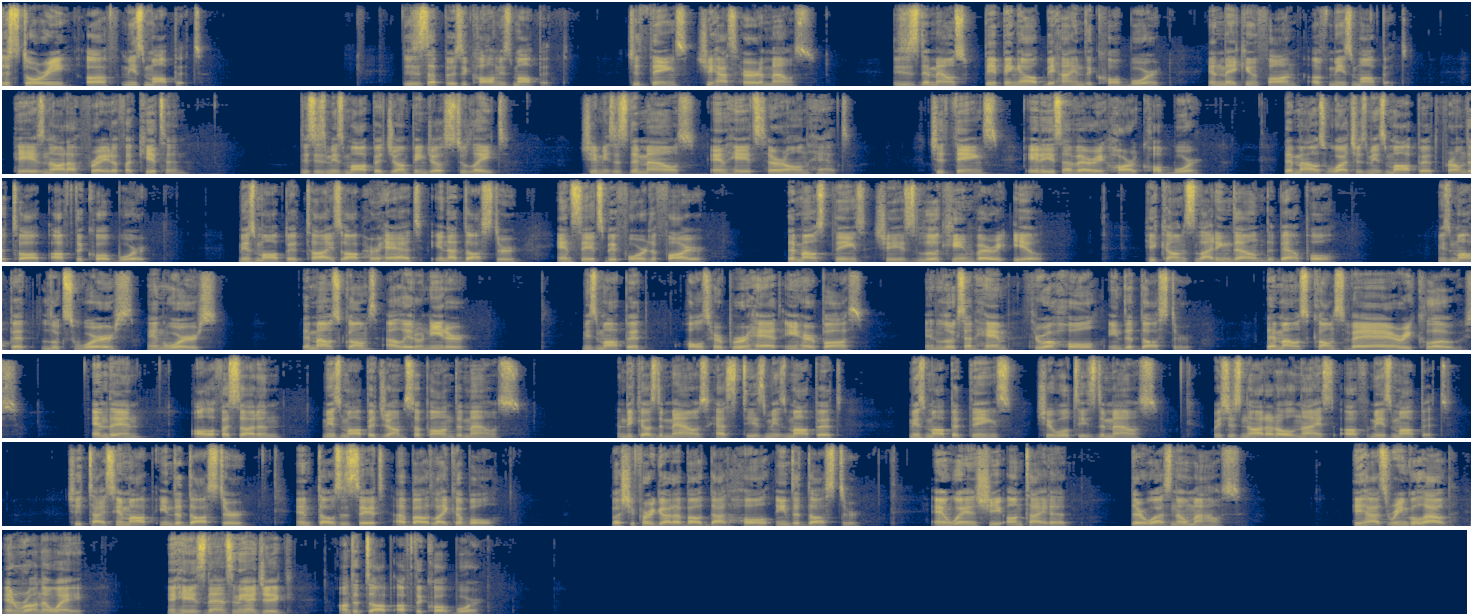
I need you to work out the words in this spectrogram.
The story of Miss Moppet. This is a pussy called Miss Moppet. She thinks she has heard a mouse. This is the mouse peeping out behind the cupboard and making fun of Miss Moppet. He is not afraid of a kitten. This is Miss Moppet jumping just too late. She misses the mouse and hits her own head. She thinks it is a very hard cupboard the mouse watches Miss Moppet from the top of the cupboard. Miss Moppet ties up her head in a duster and sits before the fire. The mouse thinks she is looking very ill. He comes sliding down the bell pull. Miss Moppet looks worse and worse. The mouse comes a little nearer. Miss Moppet holds her poor head in her paws and looks at him through a hole in the duster. The mouse comes very close. And then, all of a sudden, Miss Moppet jumps upon the mouse. And because the mouse has teased Miss Moppet, Miss Moppet thinks she will tease the mouse, which is not at all nice of Miss Moppet. She ties him up in the duster and tosses it about like a ball. But she forgot about that hole in the duster, and when she untied it, there was no mouse. He has wriggled out and run away, and he is dancing a jig on the top of the cupboard.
